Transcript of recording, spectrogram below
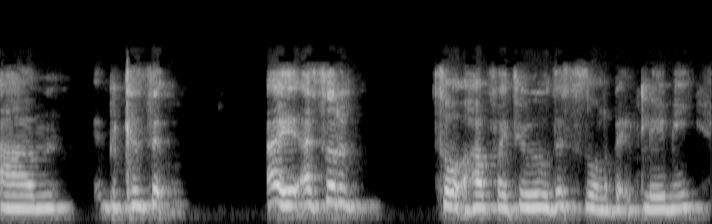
um, because it, I, I sort of thought halfway through, oh, this is all a bit gloomy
